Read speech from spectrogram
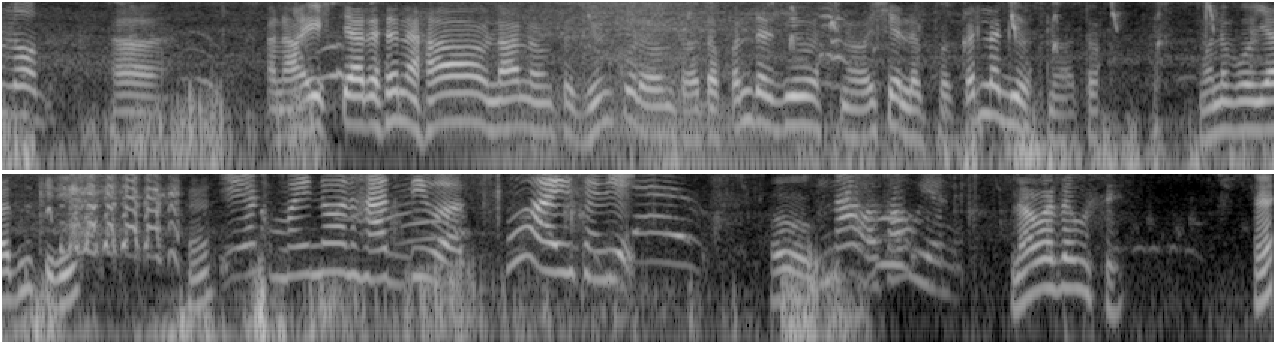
વ્લોગ હા. અને આઈશ ત્યારે છે ને હાવ નાનો આમ તો ઝીંકુડો આમ તો હતો. પંદર દિવસનો હશે લગભગ કેટલા દિવસનો હતો? મને બહુ યાદ નથી રી. હે? એક મહિનો ને સાત દિવસ. હું આવી છે બે. હો. ના વસાવું એને. નાવા જવું છે? હે?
